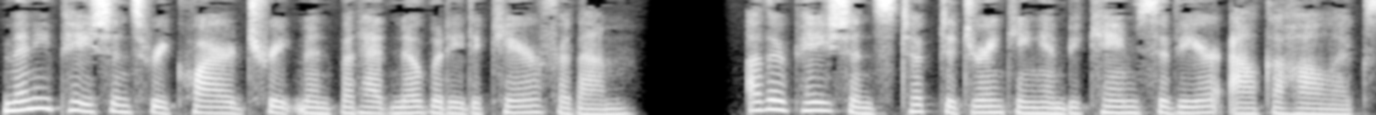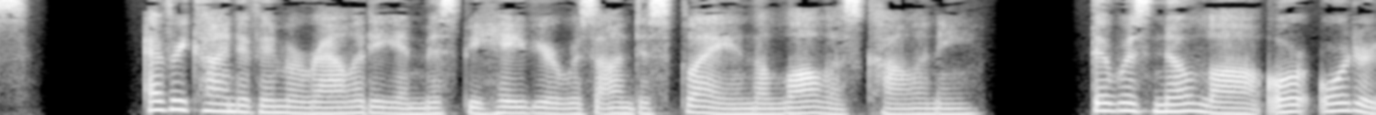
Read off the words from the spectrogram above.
Many patients required treatment but had nobody to care for them. Other patients took to drinking and became severe alcoholics. Every kind of immorality and misbehavior was on display in the lawless colony. There was no law or order.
